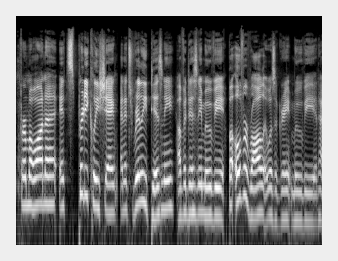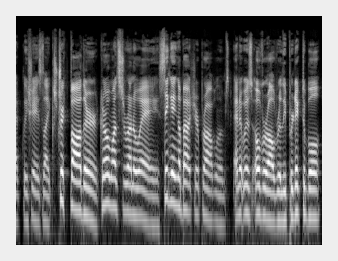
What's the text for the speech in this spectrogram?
for Moana, it's pretty cliche and it's really Disney of a Disney movie. But overall, it was a great movie. It had cliches like strict father, girl wants to run away, singing about your problems. And it was overall really predictable.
